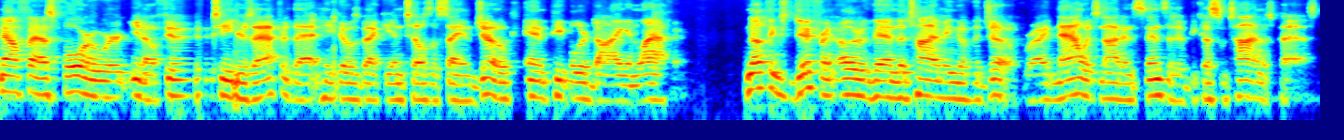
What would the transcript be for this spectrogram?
Now, fast forward, you know, 15 years after that, he goes back in, tells the same joke, and people are dying and laughing. nothing's different other than the timing of the joke, right? Now it's not insensitive because some time has passed.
